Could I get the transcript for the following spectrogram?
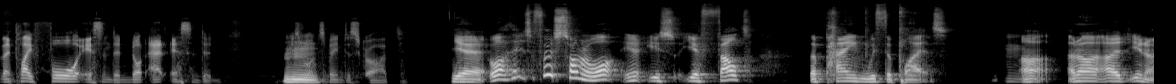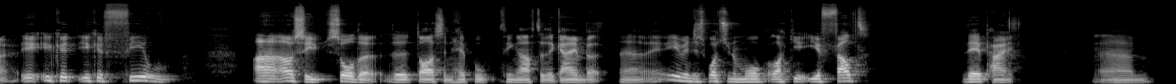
they play for Essendon, not at Essendon is Mm. what's been described. Yeah, well, I think it's the first time in a while you, you, you felt the pain with the players, Mm. uh, and I, I, you know, you, you could you could feel. Uh, I obviously saw the the Dyson Heppell thing after the game, but uh, even just watching them walk, like you, you felt their pain. Mm. Um,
